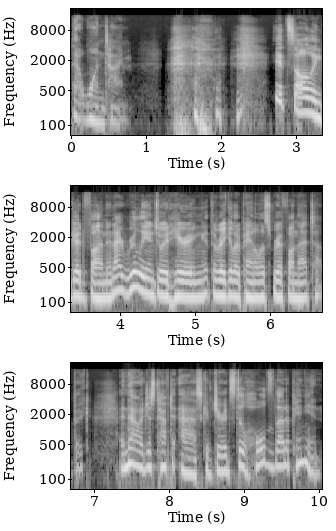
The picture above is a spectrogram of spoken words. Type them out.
that one time. It's all in good fun, and I really enjoyed hearing the regular panelists riff on that topic. And now I just have to ask if Jared still holds that opinion.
